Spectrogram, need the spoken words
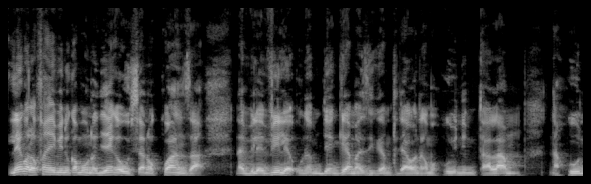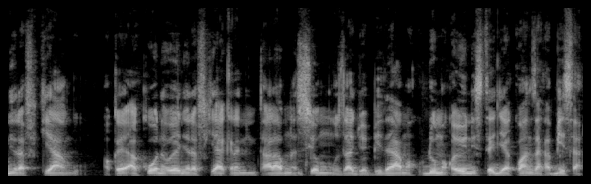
Lengo la kufanya hivi ni kwamba unajenga uhusiano kwanza na vile vile unamjengea mazingira mteja aone kama huyu ni mtaalamu na huyu ni rafiki yangu. Okay? Akuone wewe ni rafiki yake na ni mtaalamu na sio muuzaji wa bidhaa ama huduma. Kwa hiyo ni stage ya kwanza kabisa.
